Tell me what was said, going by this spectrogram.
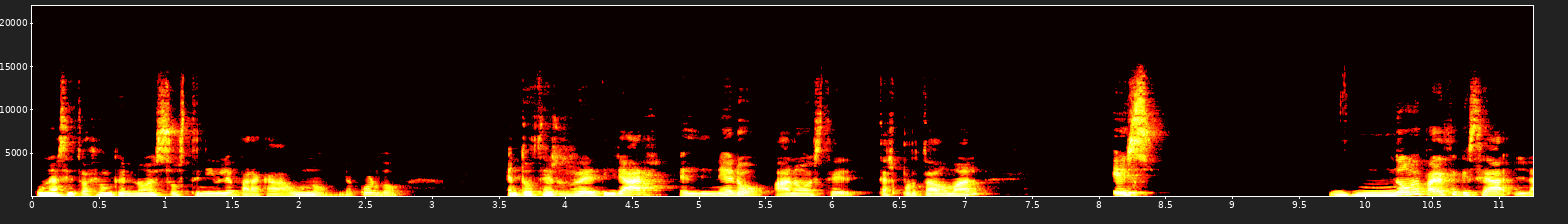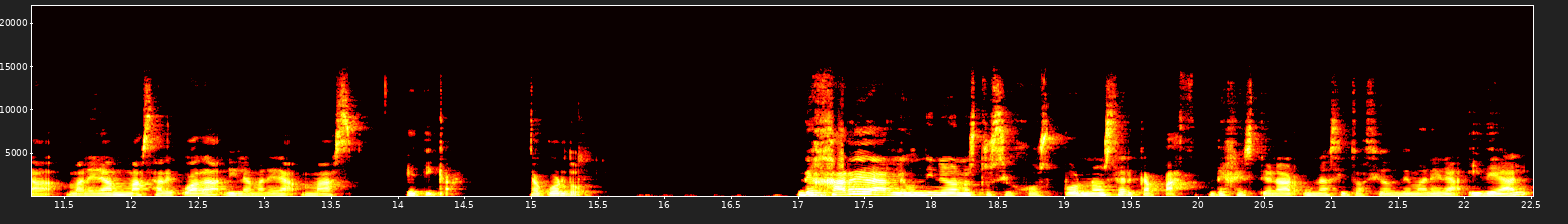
una situación que no es sostenible para cada uno, ¿de acuerdo? Entonces, retirar el dinero, ah, no, este, te has portado mal, es, no me parece que sea la manera más adecuada ni la manera más ética. ¿De acuerdo? Dejar de darle un dinero a nuestros hijos por no ser capaz de gestionar una situación de manera ideal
